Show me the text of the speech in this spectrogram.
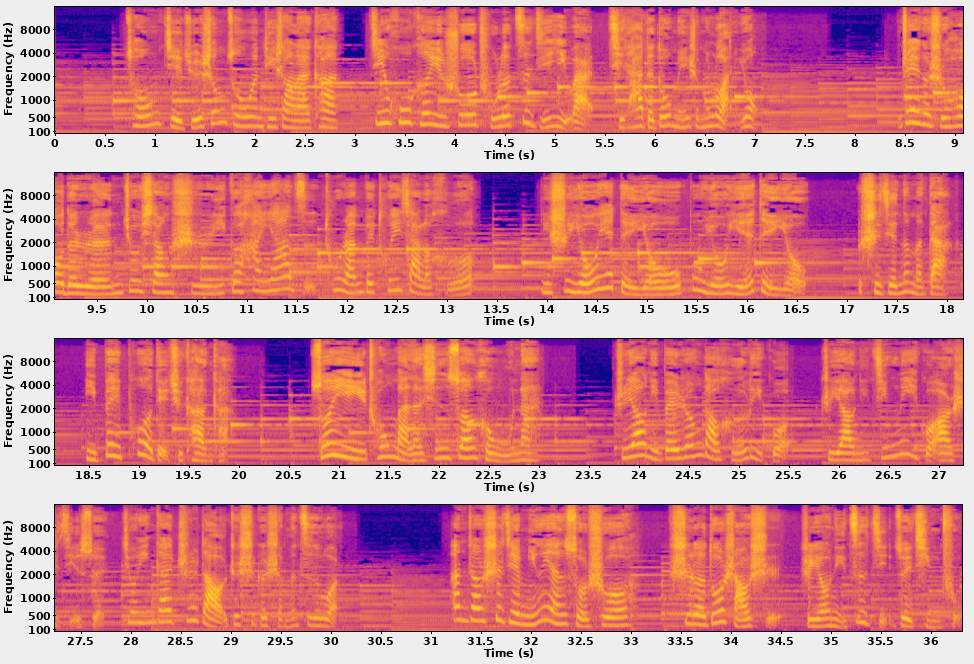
从解决生存问题上来看，几乎可以说，除了自己以外，其他的都没什么卵用。这个时候的人就像是一个旱鸭子，突然被推下了河，你是游也得游，不游也得游。世界那么大，你被迫得去看看，所以充满了心酸和无奈。只要你被扔到河里过，只要你经历过二十几岁，就应该知道这是个什么滋味儿。按照世界名言所说，失了多少屎，只有你自己最清楚。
